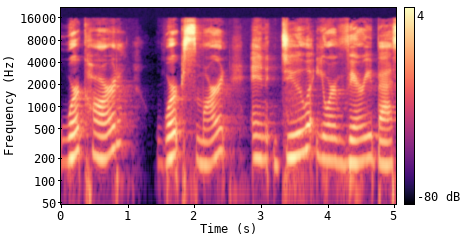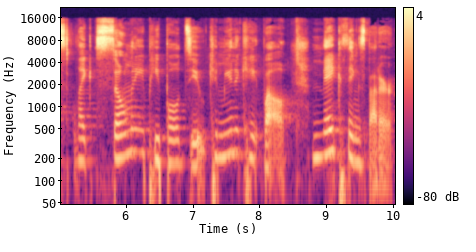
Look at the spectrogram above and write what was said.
Work hard work smart and do your very best, like so many people do. Communicate well, make things better,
